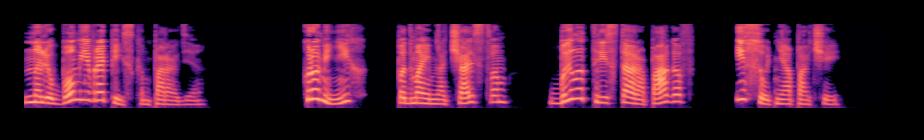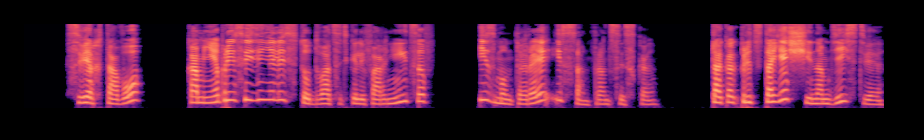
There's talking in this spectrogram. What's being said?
на любом европейском параде. Кроме них, под моим начальством было 300 арапагов и сотни апачей. Сверх того, ко мне присоединились 120 калифорнийцев из Монтере и Сан-Франциско. Так как предстоящие нам действия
